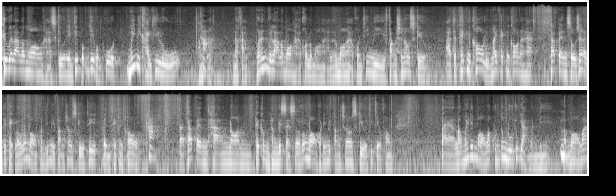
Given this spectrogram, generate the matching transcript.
คือเวลาเรามองหา skill เองที่ผมที่ผมพูด ไม่มีใครที่รู้ทั้งหมดนะครับ เพราะฉะนั้นเวลาเรามองหาคนเรามองหาเรามองหาคนที่มี functional skill อาจจะเทคนิคหรือไม่เทคนิคนะฮะ ถ้าเป็น solution architect เราต้องมองคนที่มี functional skill ที่เป็นเทคนิคแต่ถ้าเป็นทาง non technical ทาง business เราต้องมองคนที่มี functional skill ที่เกี่ยวข้อง แต่เราไม่ได้มองว่าคุณต้องรู้ทุกอย่างวันนี้ เรามองว่า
